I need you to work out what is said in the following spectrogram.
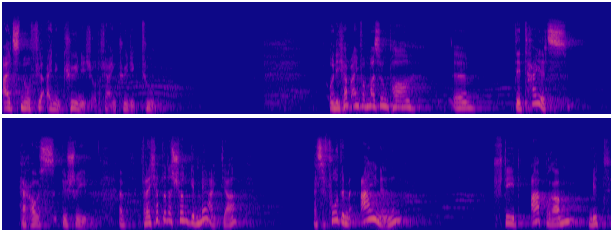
als nur für einen König oder für ein Königtum. Und ich habe einfach mal so ein paar äh, Details herausgeschrieben. Äh, vielleicht habt ihr das schon gemerkt, ja? Also vor dem einen steht Abraham mit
